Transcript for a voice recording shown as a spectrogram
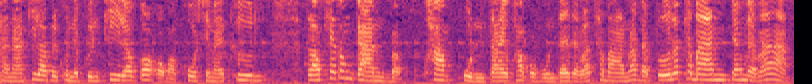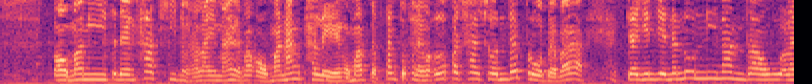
ฐานะที่เราเป็นคนในพื้นที่แล้วก็ออกมาพูดใช่ไหมคือ เราแค่ต้องการแบบความอุ่นใจความอบอุ่นใจจากรัฐบาลว่าแบบเออรัฐบาลยังแบบว่า ออกมามีแสดงท่าทีหน่อยอะไรไหมแบบว่าออกมานั่งแถลงออกมาแบบตั้งโต๊ะแถลงว่าเออประชาชนได้โปรดแบบว่าใจเย็นๆนั่นนู่นนี่นั่นเราอะไร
